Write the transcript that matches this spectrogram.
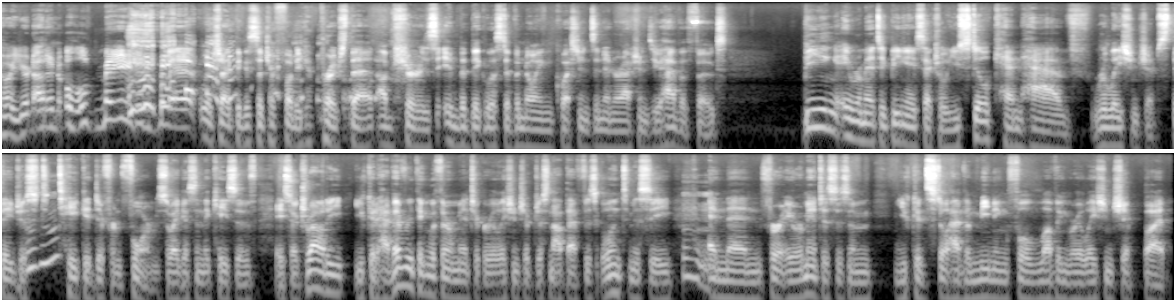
oh, you're not an old maid, which I think is such a funny approach that I'm sure is in the big list of annoying questions and interactions you have with folks. being aromantic, being asexual, you still can have relationships. They just Mhm. take a different form. So I guess in the case of asexuality, you could have everything with a romantic relationship, just not that physical intimacy. Mhm. And then for aromanticism, you could still have a meaningful, loving relationship, but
